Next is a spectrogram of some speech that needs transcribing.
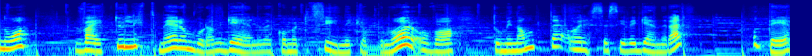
Nå veit du litt mer om hvordan genene kommer til syne i kroppen vår, og hva dominante og recessive gener er. Og det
